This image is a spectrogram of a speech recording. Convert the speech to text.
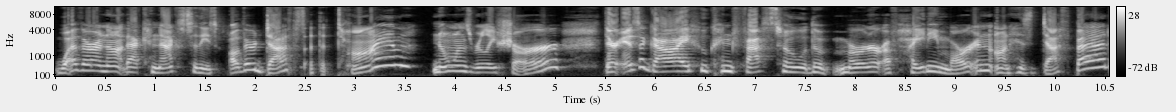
Whether or not that connects to these other deaths at the time, no one's really sure. There is a guy who confessed to the murder of Heidi Martin on his deathbed,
